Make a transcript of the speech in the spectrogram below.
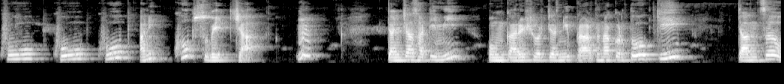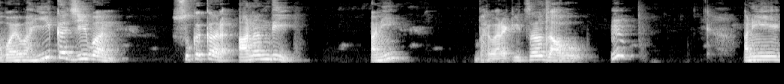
खूप खूप खूप आणि खूप शुभेच्छा हं? त्यांच्यासाठी मी ओंकारेश्वर चरणी प्रार्थना करतो की त्यांचं वैवाहिक जीवन सुखकर आनंदी आणि भरभराटीचं जावो हं? आणि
